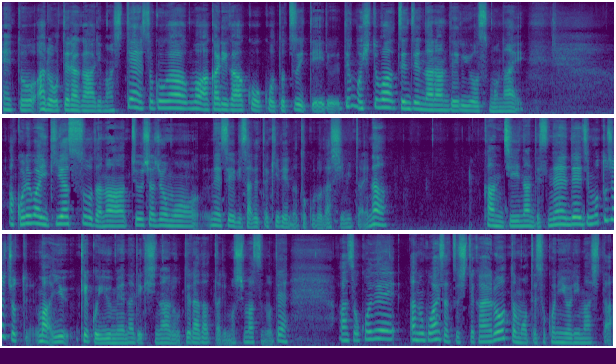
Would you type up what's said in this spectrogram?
えーと、あるお寺がありましてそこがもう明かりがこうこうとついている。でも人は全然並んでいる様子もない。あこれは行きやすそうだな。駐車場もね整備された綺麗なところだしみたいな感じなんですね。で地元じゃちょっと、まあ、結構有名な歴史のあるお寺だったりもしますのであそこであのご挨拶して帰ろうと思ってそこに寄りました。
